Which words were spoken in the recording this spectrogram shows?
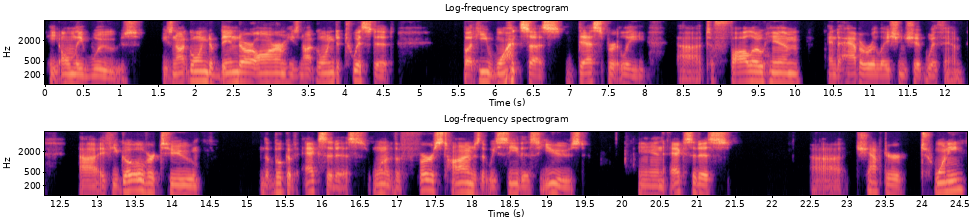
He only woos. He's not going to bend our arm. He's not going to twist it but he wants us desperately uh, to follow him and to have a relationship with him. Uh, if you go over to the book of Exodus, one of the first times that we see this used in Exodus uh, chapter 20,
